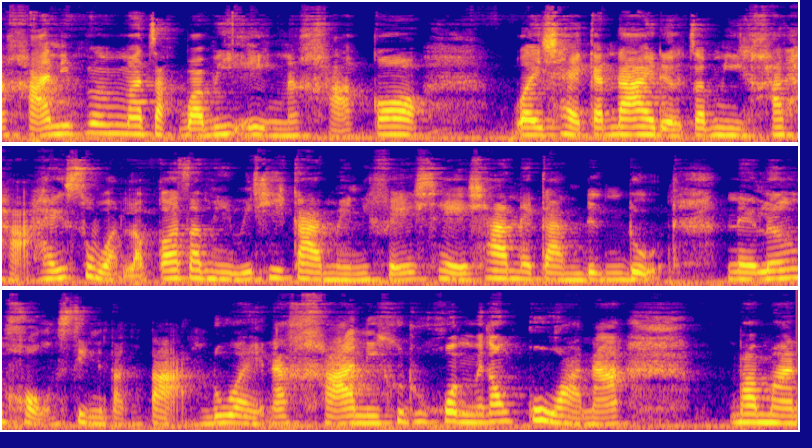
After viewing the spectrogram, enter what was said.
นะคะ อันนี้เป็นมาจากบาร์บี้เองนะคะ ก็ ไว้ใช้กันได้ เดี๋ยวจะมีคาถาให้สวด แล้วก็จะมีวิธีการ manifestation ในการดึงดูดในเรื่องของสิ่งต่างๆ ด้วยนะคะอันนี้คือทุกคนไม่ต้องกลัวนะประมาณ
